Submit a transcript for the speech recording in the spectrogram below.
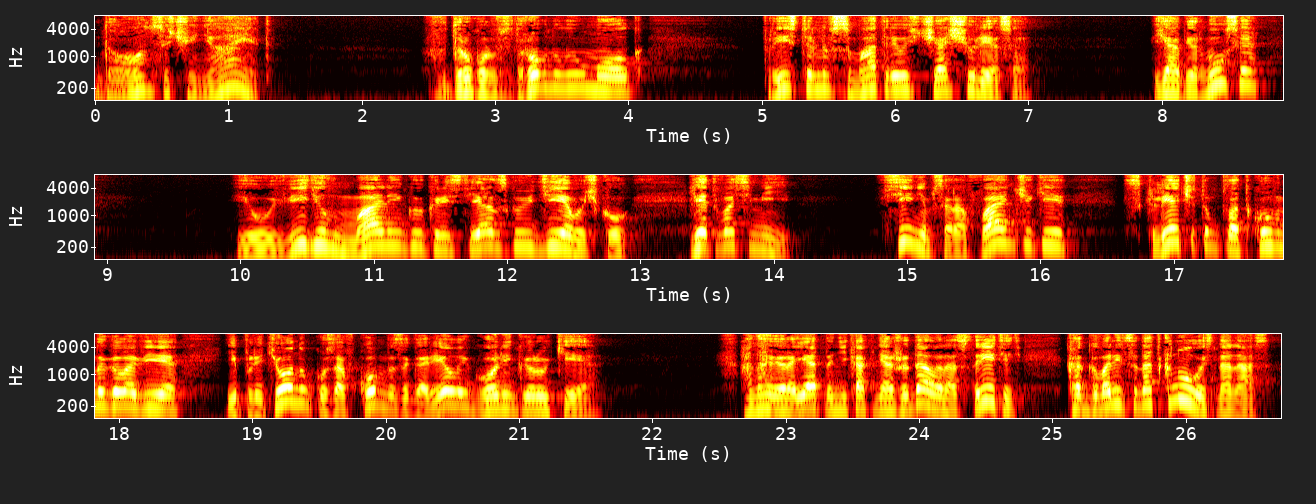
да он сочиняет. Вдруг он вздрогнул и умолк, пристально всматриваясь в чащу леса. Я обернулся и увидел маленькую крестьянскую девочку лет восьми в синем сарафанчике с клетчатым платком на голове и плетеным кузовком на загорелой голенькой руке. Она, вероятно, никак не ожидала нас встретить, как говорится, наткнулась на нас —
